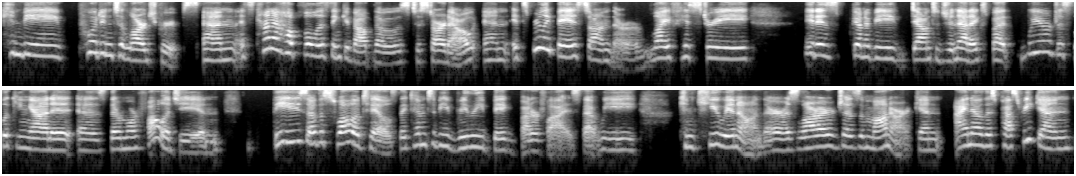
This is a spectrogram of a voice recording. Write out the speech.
can be put into large groups. And it's kind of helpful to think about those to start out. And it's really based on their life history. It is going to be down to genetics but we're just looking at it as their morphology. And these are the swallowtails. They tend to be really big butterflies that we can cue in on. They're as large as a monarch. And i know this past weekend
